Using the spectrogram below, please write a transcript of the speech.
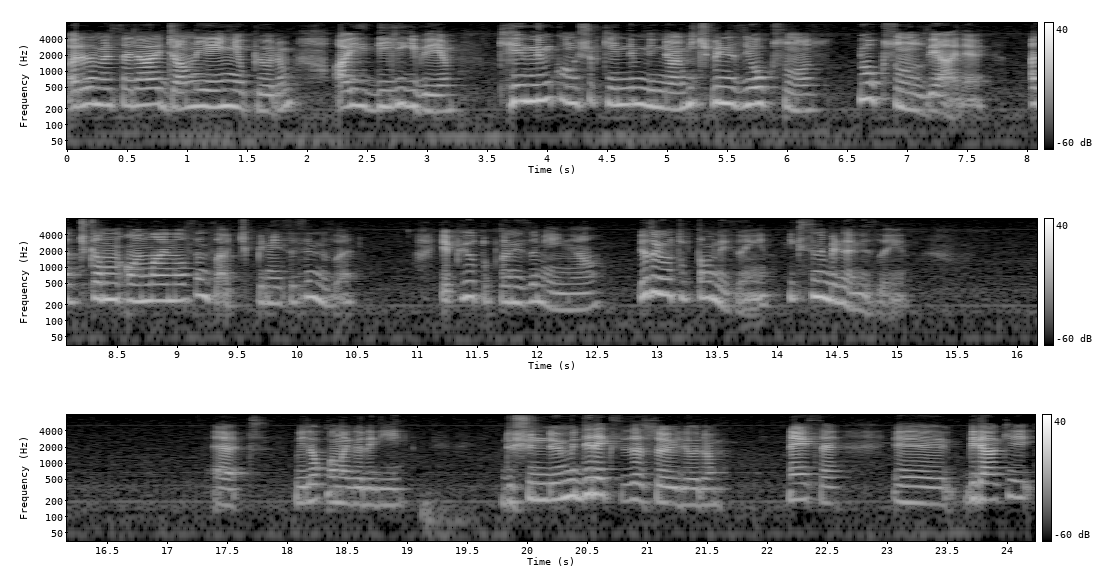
Arada mesela canlı yayın yapıyorum. Ay deli gibiyim. Kendim konuşup kendim dinliyorum. Hiçbiriniz yoksunuz. Yoksunuz yani. Azıcık online olsanız açık beni izlesenize. Hep YouTube'dan izlemeyin ya. Ya da YouTube'dan da izleyin. İkisini birden izleyin. Evet. Vlog bana göre değil. Düşündüğümü direkt size söylüyorum. Neyse. Ee, bir dahaki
